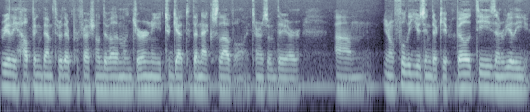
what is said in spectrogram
really helping them through their professional development journey to get to the next level in terms of their, um, you know, fully using their capabilities and really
